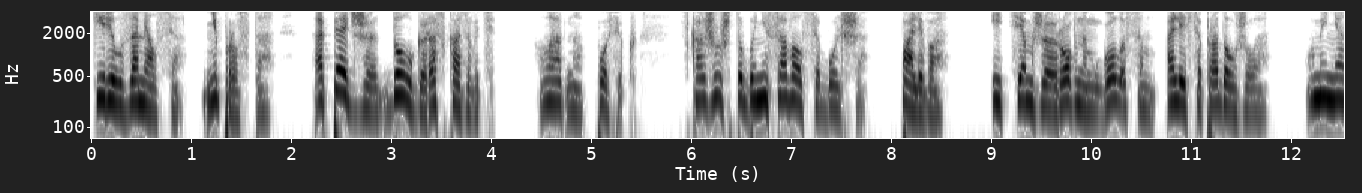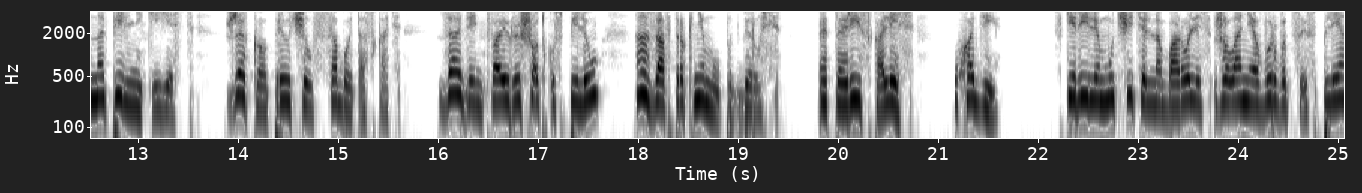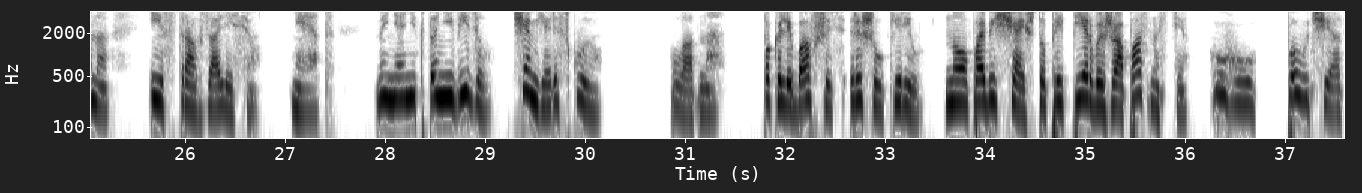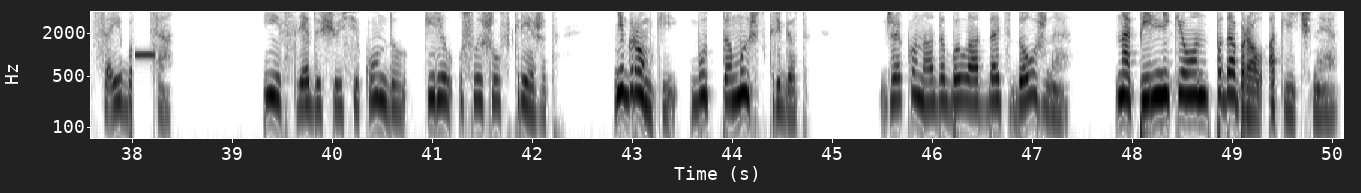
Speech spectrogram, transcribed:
Кирилл замялся. Непросто. Опять же, долго рассказывать. Ладно, пофиг. Скажу, чтобы не совался больше. Палево. И тем же ровным голосом Олеся продолжила. «У меня напильники есть. Жека приучил с собой таскать. За день твою решетку спилю, а завтра к нему подберусь. Это риск, Олесь. Уходи». В Кирилле мучительно боролись желание вырваться из плена и страх за Олесю. «Нет, меня никто не видел. Чем я рискую?» «Ладно». Поколебавшись, решил Кирилл. «Но пообещай, что при первой же опасности...» «Угу, поучи отца и б***ца». И в следующую секунду Кирилл услышал скрежет. Негромкий, будто мышь скребет. Джеку надо было отдать должное. Напильники он подобрал отличные.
